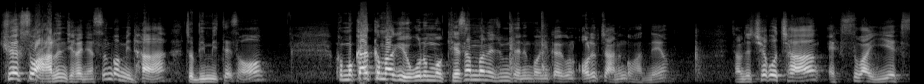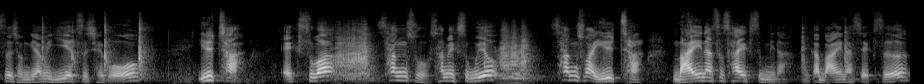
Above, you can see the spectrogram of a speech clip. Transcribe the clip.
qx와 r은 제가 그냥 쓴 겁니다. 저 밑밑에서. 그럼 뭐 깔끔하게 요거는 뭐 계산만 해주면 되는 거니까 이건 어렵지 않은 것 같네요. 자, 이제 최고차항 x와 2x 전개하면 2x 제곱 1차 x와 상수 3x고요. 상수와 1차 마이너스 4x입니다. 그러니까 마이너스 x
